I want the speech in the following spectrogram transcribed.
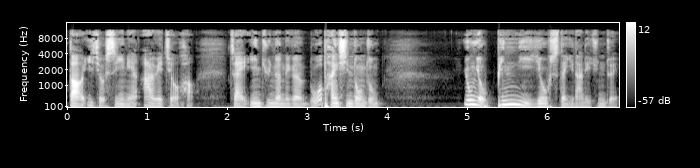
到一九四一年二月九号，在英军的那个罗盘行动中，拥有兵力优势的意大利军队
